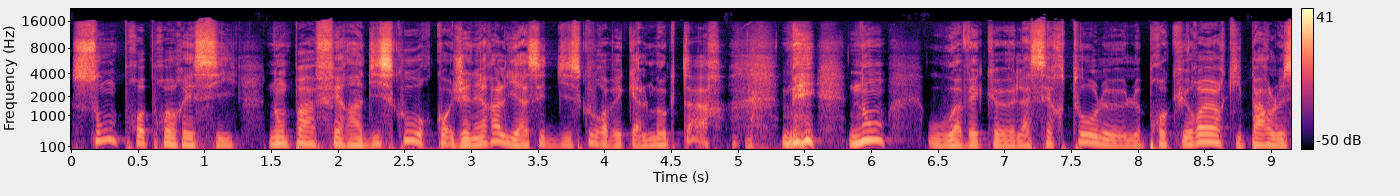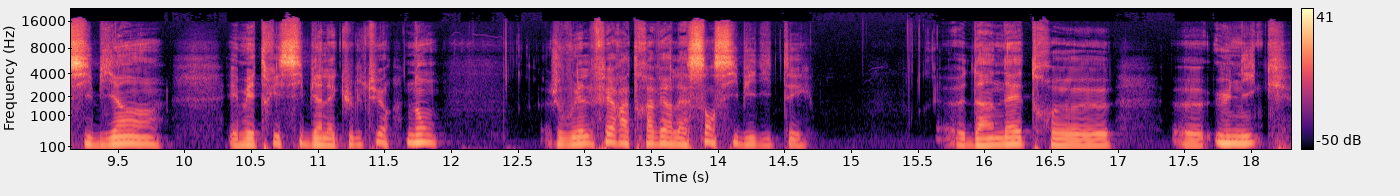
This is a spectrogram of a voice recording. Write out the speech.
son propre récit, non pas faire un discours. En général, il y a assez de discours avec Al-Mokhtar, mais non, ou avec euh, Lacerto, le, procureur, qui parle si bien et maîtrise si bien la culture. Non, je voulais le faire à travers la sensibilité euh, d'un être euh, unique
